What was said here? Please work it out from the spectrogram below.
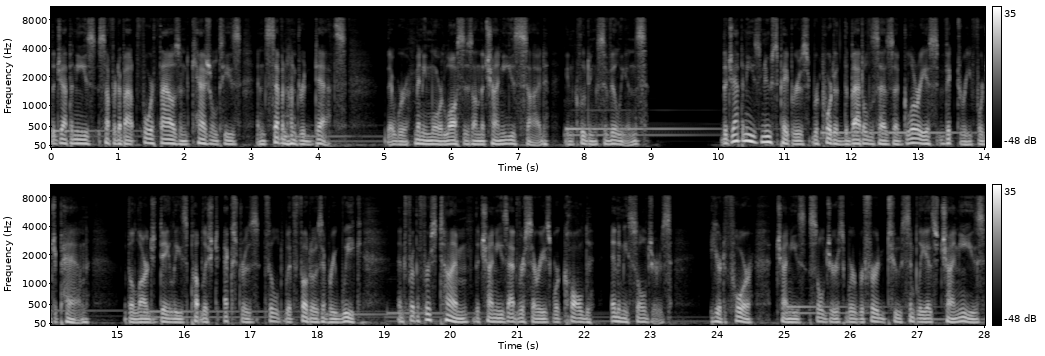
the Japanese suffered about 4,000 casualties and 700 deaths. There were many more losses on the Chinese side, including civilians. The Japanese newspapers reported the battles as a glorious victory for Japan. The large dailies published extras filled with photos every week, and for the first time, the Chinese adversaries were called enemy soldiers. Heretofore, Chinese soldiers were referred to simply as Chinese,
